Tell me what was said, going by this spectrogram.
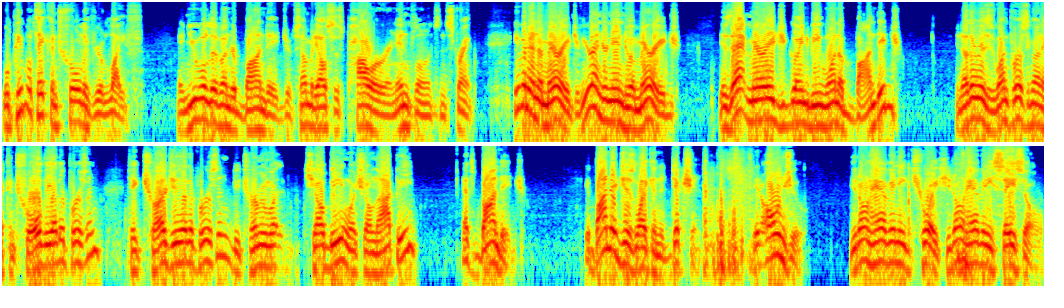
Will people take control of your life and you will live under bondage of somebody else's power and influence and strength? Even in a marriage, if you're entering into a marriage, is that marriage going to be one of bondage? In other words, is one person going to control the other person, take charge of the other person, determine what shall be and what shall not be? That's bondage. Bondage is like an addiction. It owns you. You don't have any choice. You don't have any say-so.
